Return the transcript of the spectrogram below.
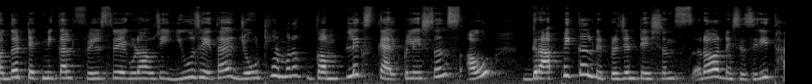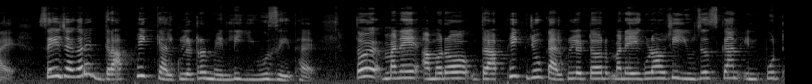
अदर टेक्निकाल फिल्डसगुड़ा हूँ यूज होता है जो भी आम कम्प्लेक्स क्याकुलेसन्स आउ ग्राफिकल रिप्रेजेटेसन्स रेसेसरी थाए से जगह ग्राफिक क्याकुलेटर मेनली यूज होता है तो माने आमर ग्राफिक जो कैलकुलेटर माने एगुड़ा हूँ यूजर्स कैन इनपुट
